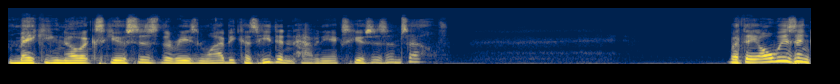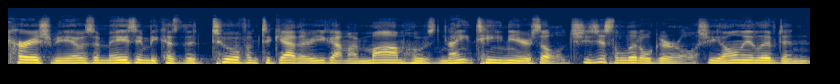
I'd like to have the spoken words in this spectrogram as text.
making no excuses. The reason why, because he didn't have any excuses himself. But they always encouraged me. It was amazing because the two of them together, you got my mom who's 19 years old. She's just a little girl. She only lived in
